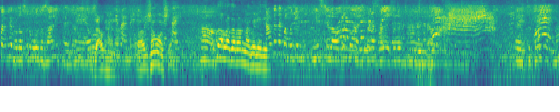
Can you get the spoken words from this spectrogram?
তার ও তো না। হ্যাঁ, খায় না। সমস্যা। হ্যাঁ। আলাদা রান্না করে দিই কালকে দেখলাম ওই যে মিষ্টি লাউ ভালো করে এই তো খেয়েছিস না।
